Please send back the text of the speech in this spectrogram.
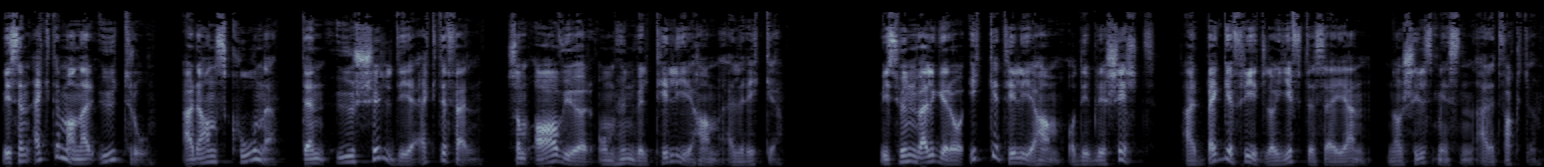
Hvis en ektemann er utro, er det hans kone, den uskyldige ektefellen, som avgjør om hun vil tilgi ham eller ikke. Hvis hun velger å ikke tilgi ham og de blir skilt, er begge fri til å gifte seg igjen når skilsmissen er et faktum.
